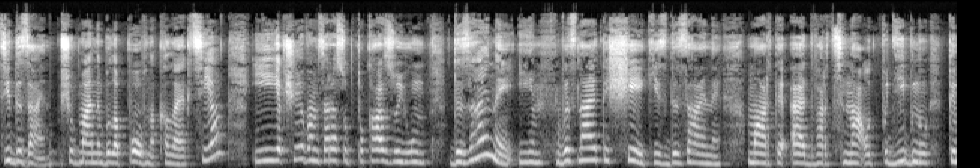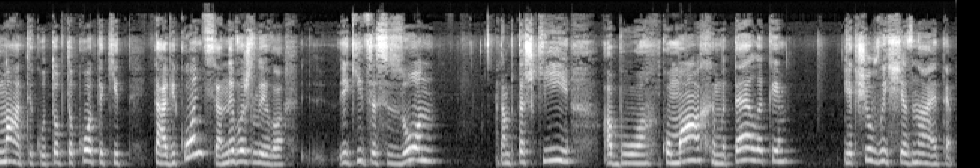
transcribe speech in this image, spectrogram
ці дизайни, щоб в мене була повна колекція. І якщо я вам зараз от показую дизайни, і ви знаєте ще якісь дизайни Марти Едвардс на от подібну тематику, тобто котики та віконця, неважливо, який це сезон, там пташки або комахи, метелики. Якщо ви ще знаєте,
